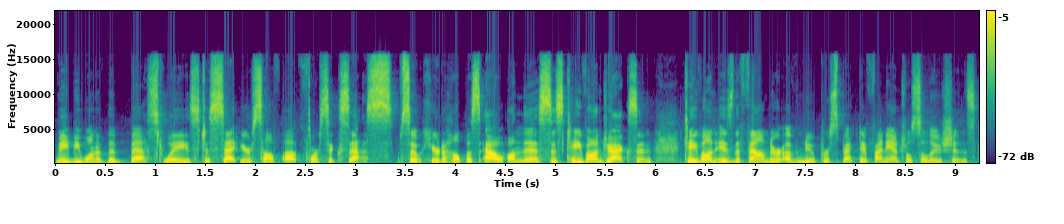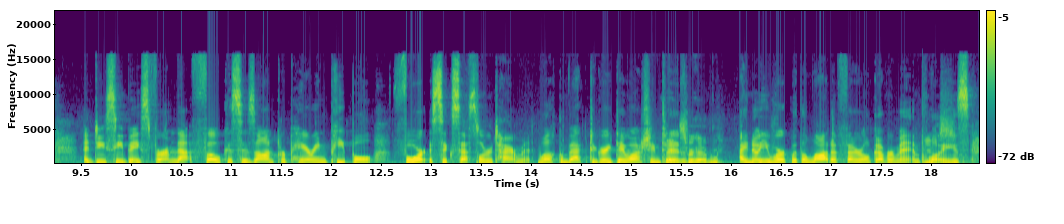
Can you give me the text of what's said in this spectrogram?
may be one of the best ways to set yourself up for success. So, here to help us out on this is Tayvon Jackson. Tayvon is the founder of New Perspective Financial Solutions, a DC based firm that focuses on preparing people for a successful retirement. Welcome back to Great Day Washington. Thanks for having me. I know you work with a lot of federal government employees. Yes.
